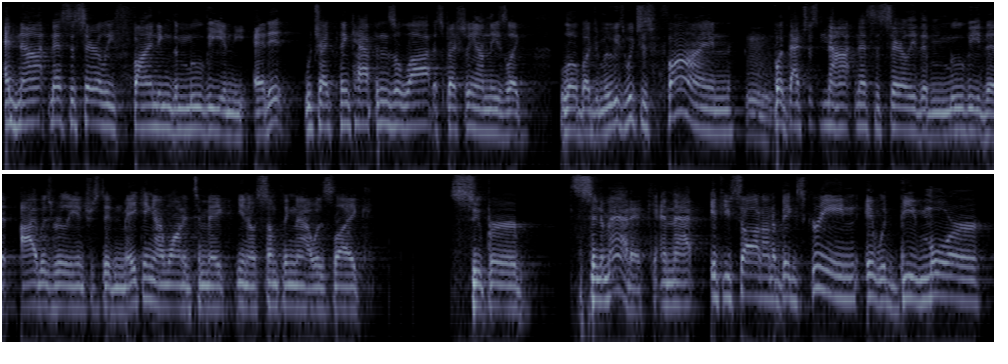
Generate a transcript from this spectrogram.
and not necessarily finding the movie in the edit, which I think happens a lot, especially on these like low budget movies, which is fine, Hmm. but that's just not necessarily the movie that I was really interested in making. I wanted to make, you know, something that was like super cinematic and that if you saw it on a big screen, it would be more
